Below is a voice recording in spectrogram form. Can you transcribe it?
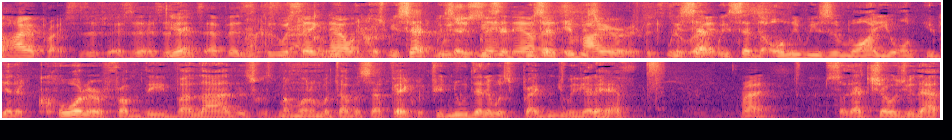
the higher price as if as, if- as if Yeah, it's because right. we're saying now because we said we said we said we said it was- higher if it's we the, said right? we said the only reason why you on- you get a quarter from the valad is because mamona mutaba safek. If you knew that it was pregnant, you would get a half. right. So that shows you that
